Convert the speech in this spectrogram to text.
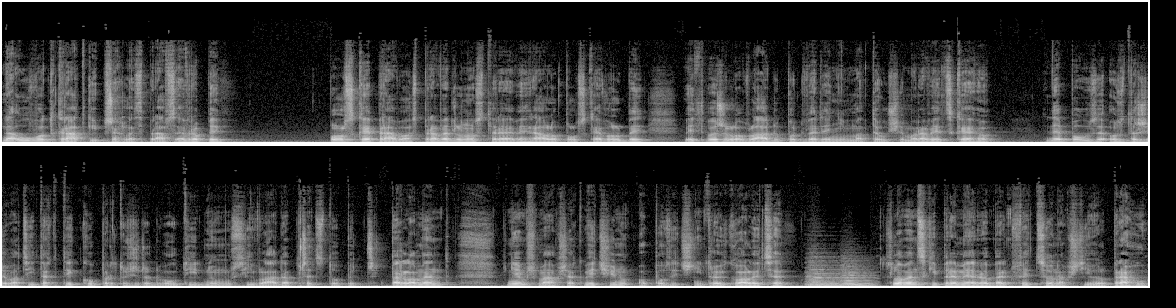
Na úvod krátký přehled zpráv z Evropy. Polské právo a spravedlnost, které vyhrálo polské volby, vytvořilo vládu pod vedením Mateuše Moravěckého. Jde pouze o zdržovací taktiku, protože do dvou týdnů musí vláda předstoupit před parlament, v němž má však většinu opoziční trojkoalice. Slovenský premiér Robert Fico navštívil Prahu.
